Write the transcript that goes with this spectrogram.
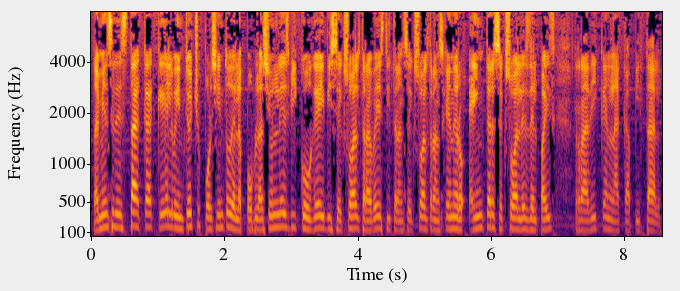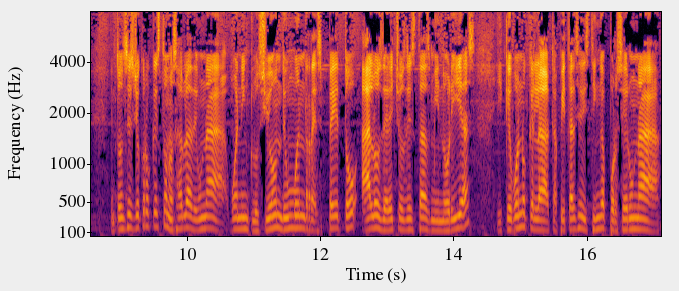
También se destaca que el 28% de la población lésbico, gay, bisexual, travesti, transexual, transgénero e intersexuales del país radica en la capital. Entonces yo creo que esto nos habla de una buena inclusión, de un buen respeto a los derechos de estas minorías y qué bueno que la capital se distinga por ser una,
